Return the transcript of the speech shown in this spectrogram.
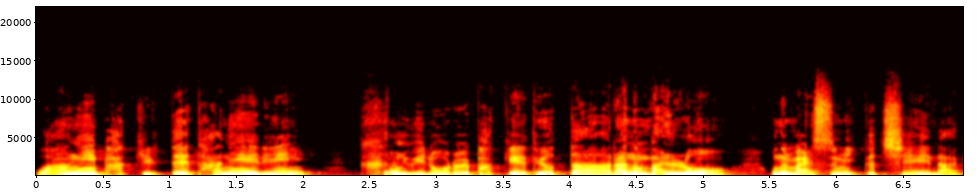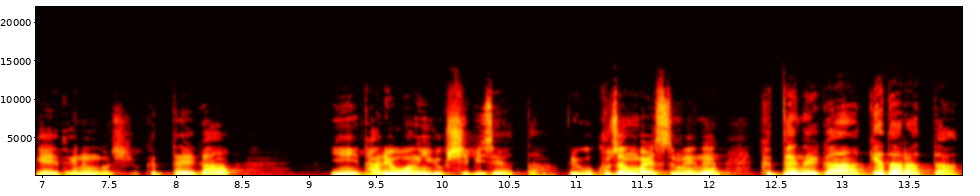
왕이 바뀔 때 다니엘이 큰 위로를 받게 되었다라는 말로 오늘 말씀이 끝이 나게 되는 것이죠. 그때가 이 다리오 왕이 62세였다. 그리고 9장 말씀에는 그때 내가 깨달았다.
